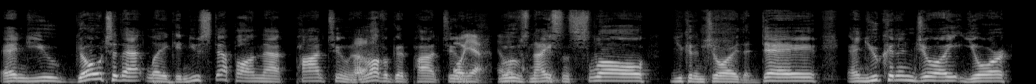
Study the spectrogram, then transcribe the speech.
and you go to that lake and you step on that pontoon. Oh. I love a good pontoon. Oh yeah, I moves nice and slow. You can enjoy the day, and you can enjoy your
